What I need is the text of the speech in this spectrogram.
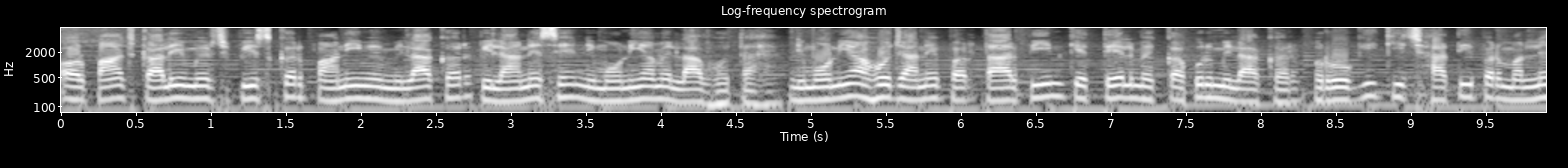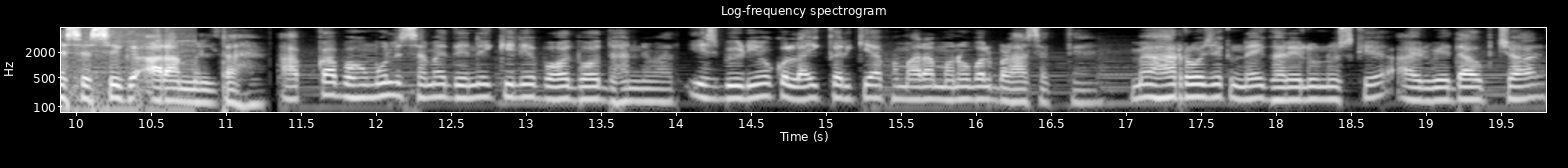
और पाँच काली मिर्च पीसकर पानी में मिलाकर पिलाने से निमोनिया में लाभ होता है। निमोनिया हो जाने पर तारपीन के तेल में कपूर मिलाकर रोगी की छाती पर मलने से शीघ्र आराम मिलता है। आपका बहुमूल्य समय देने के लिए बहुत बहुत धन्यवाद। इस वीडियो को लाइक करके आप हमारा मनोबल बढ़ा सकते हैं। मैं हर रोज एक नए घरेलू नुस्खे, आयुर्वेदा उपचार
